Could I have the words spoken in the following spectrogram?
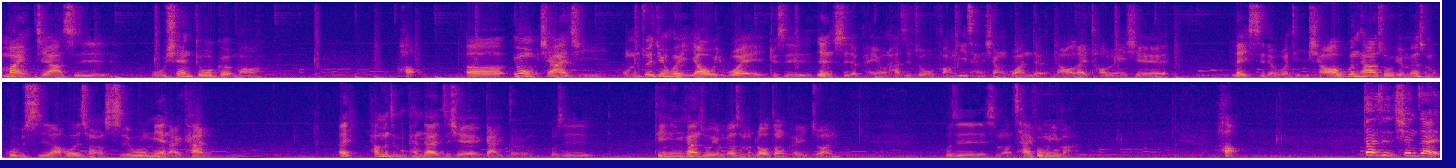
卖家是无限多个吗？呃，因为我们下一集，我们最近会邀一位就是认识的朋友，他是做房地产相关的，然后来讨论一些类似的问题，想要问他说有没有什么故事啊，或者从实物面来看。哎，他们怎么看待这些改革，或是听听看，说有没有什么漏洞可以钻，或是什么财富密码？好，但是现在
